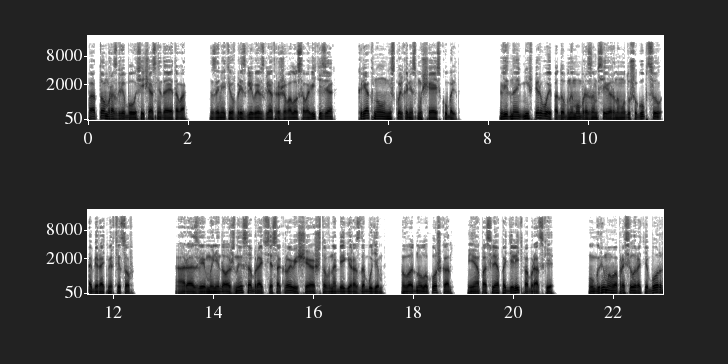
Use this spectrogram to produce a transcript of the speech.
Потом разгребу, сейчас не до этого. Заметив брезгливый взгляд рыжеволосого витязя, крякнул, нисколько не смущаясь, Кубальд. Видно, не впервой подобным образом северному душегубцу обирать мертвецов. «А разве мы не должны собрать все сокровища, что в набеге раздобудем, в одно лукошко и опосля поделить по-братски?» Угрюмо вопросил Ратибор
